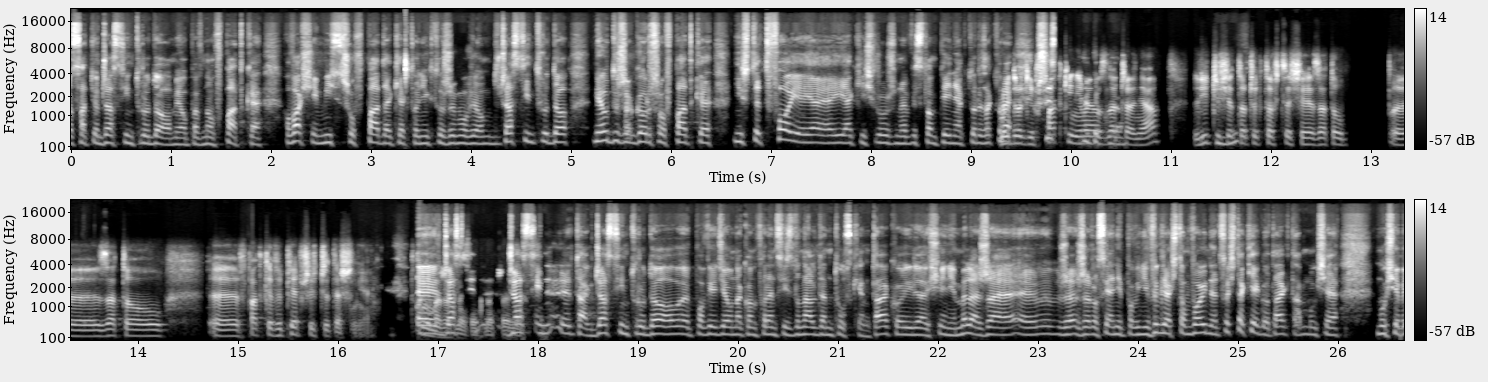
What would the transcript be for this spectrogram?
Ostatnio Justin Trudeau miał pewną wpadkę. O właśnie, mistrzu wpadek, jak to niektórzy mówią. Justin Trudeau miał dużo gorszą wpadkę niż te twoje e, jakieś różne wystąpienia, które za które. Mój drogi, wpadki nie mają znaczenia. Liczy się Mhm. to, czy ktoś chce się za tą, e, za tą e, wpadkę wypieprzyć, czy też nie. Nie E, żadnego Justin. Justin, e, tak, Justin Trudeau e, powiedział na konferencji z Donaldem Tuskiem, tak, o ile się nie mylę, że, e, że, że Rosjanie powinni wygrać tą wojnę, coś takiego, tak, tam mu się, mu się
